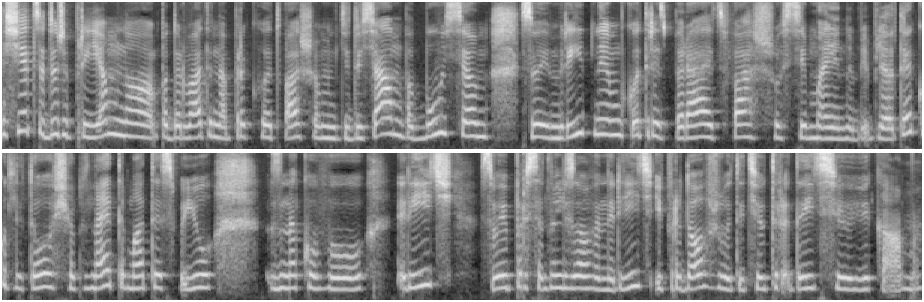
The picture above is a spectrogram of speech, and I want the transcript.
Ще це дуже приємно подарувати, наприклад, вашим дідусям, бабусям, своїм рідним, котрі збирають вашу сімейну бібліотеку для того, щоб знаєте, мати свою знакову річ, свою персоналізовану річ і продовжувати цю традицію віками.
